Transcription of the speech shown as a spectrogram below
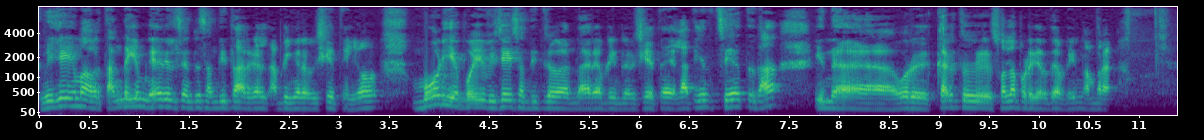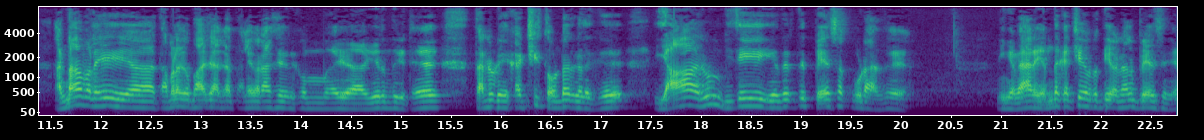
விஜயும் அவர் தந்தையும் நேரில் சென்று சந்தித்தார்கள் அப்படிங்கிற விஷயத்தையும் மோடியை போய் விஜய் சந்தித்து வந்தார் அப்படின்ற விஷயத்த எல்லாத்தையும் சேர்த்து தான் இந்த ஒரு கருத்து சொல்லப்படுகிறது அப்படின்னு நம்புகிறேன் அண்ணாமலை தமிழக பாஜக தலைவராக இருக்கும் இருந்துக்கிட்டு இருந்துகிட்டு தன்னுடைய கட்சி தொண்டர்களுக்கு யாரும் விஜயை எதிர்த்து பேசக்கூடாது. நீங்க வேற எந்த கட்சியை பத்தி வேணாலும் பேசுங்க.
